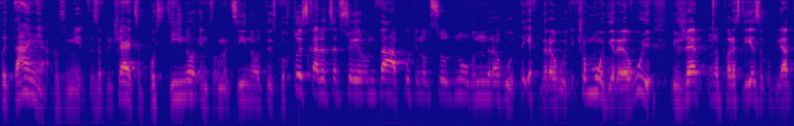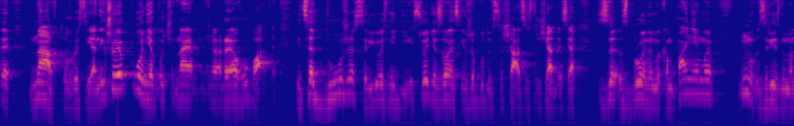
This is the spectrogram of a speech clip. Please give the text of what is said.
питання розумієте заключається постійно інформаційного тиску. Хтось скаже, це все ерунда, Путіну все одно вони не реагують. Та як не реагують? Якщо моді реагує і вже перестає закупляти нафту в росіян, якщо Японія починає реагувати, і це дуже серйозні дії. Сьогодні Зеленський вже буде в США зустрічатися з збройними компаніями, ну з різними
